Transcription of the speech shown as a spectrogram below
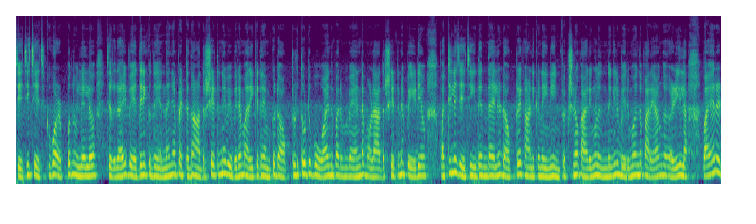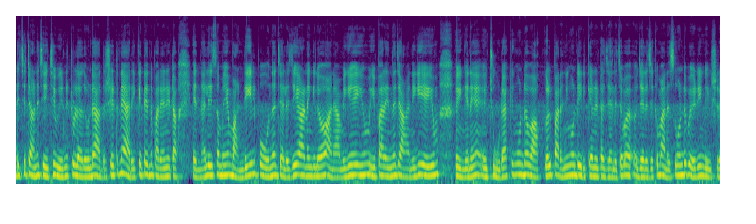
ചേച്ചി ചേച്ചിക്ക് കുഴപ്പമൊന്നുമില്ലല്ലോ. ചെറുതായി വേദനിക്കുന്നു. എന്നാൽ ഞാൻ പെട്ടെന്ന് ആദർശേട്ടനെ വിവരം അറിയിക്കട്ടെ. നമുക്ക് ഡോക്ടറെ അടുത്തോട്ട് പോവാം എന്ന് പറയുമ്പോൾ വേണ്ട മോളെ ആദർശേട്ടന് പേടിയാവും. പറ്റില്ല ചേച്ചി ഇതെന്തായാലും ഡോക്ടറെ കാണിക്കണം. ഇനി ഇൻഫെക്ഷനോ കാര്യങ്ങളോ എന്തെങ്കിലും വരുമോ എന്ന് പറയാൻ കഴിയില്ല. വയറടിച്ചിട്ടാണ് ചേച്ചി വീണിട്ടുള്ളത്. അതുകൊണ്ട് ആദർശേട്ടനെ അറിയിക്കട്ടെ എന്ന് പറയാൻ കേട്ടോ എന്നാൽ ഈ സമയം വണ്ടിയിൽ പോകുന്ന ജലജയാണെങ്കിലോ അനാമികയെയും ഈ പറയുന്ന ജാനകിയെയും ഇങ്ങനെ ചൂടാക്കി കൊണ്ട് വാക്കുകൾ പറഞ്ഞുകൊണ്ട് ഇരിക്കുകയാണ് കേട്ടോ. ജലജ ജലജക്ക് മനസ്സുകൊണ്ട് പേടിയുണ്ട്. ഈശ്വര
